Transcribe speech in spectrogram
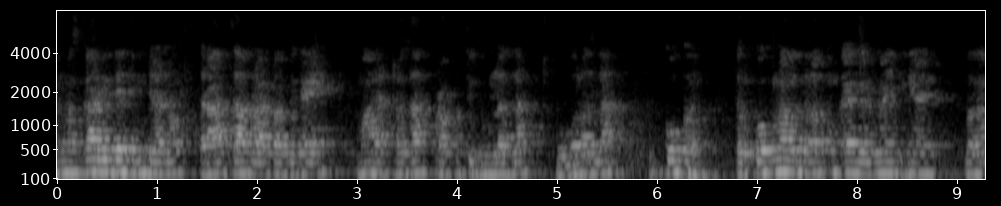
नमस्कार विद्यार्थी मित्रांनो तर आजचा आपला टॉपिक आहे महाराष्ट्राचा प्राकृतिक भूगोलातला भूगोलातला कोकण. तर कोकणाबद्दल आपण काय काय माहिती घेणार बघा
